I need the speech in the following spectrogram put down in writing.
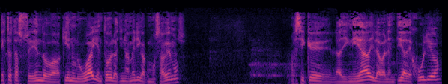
Esto está sucediendo aquí en Uruguay, en toda Latinoamérica, como sabemos. Así que la dignidad y la valentía de Julio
